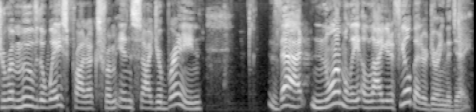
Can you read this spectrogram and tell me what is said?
to remove the waste products from inside your brain that normally allow you to feel better during the day.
